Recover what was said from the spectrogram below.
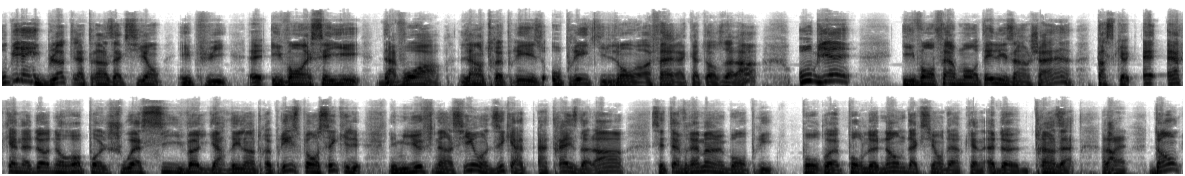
ou bien ils bloquent la transaction et puis euh, ils vont essayer d'avoir l'entreprise au prix qu'ils l'ont offert à 14 dollars, ou bien ils vont faire monter les enchères parce que Air Canada n'aura pas le choix s'ils veulent garder l'entreprise. Puis on sait que les milieux financiers ont dit qu'à 13 dollars, c'était vraiment un bon prix pour euh, pour le nombre d'actions d'Air euh, de Transat. Alors donc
